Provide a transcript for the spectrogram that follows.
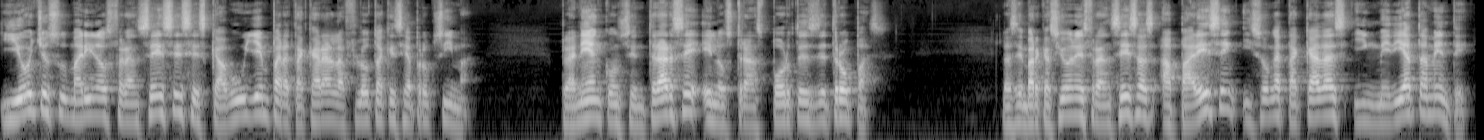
y ocho submarinos franceses se escabullen para atacar a la flota que se aproxima planean concentrarse en los transportes de tropas. Las embarcaciones francesas aparecen y son atacadas inmediatamente,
